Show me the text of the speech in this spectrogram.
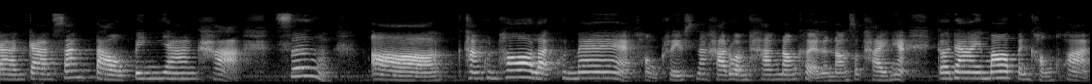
การณ์การสร้างเตาปิ้งย่างค่ะ ซึ่งทางคุณพ่อและคุณแม่ของคริสนะคะ รวมทั้งน้องเขยและน้องสะพ้ยเนี่ยก็ได้มอบเป็นของขวัญ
